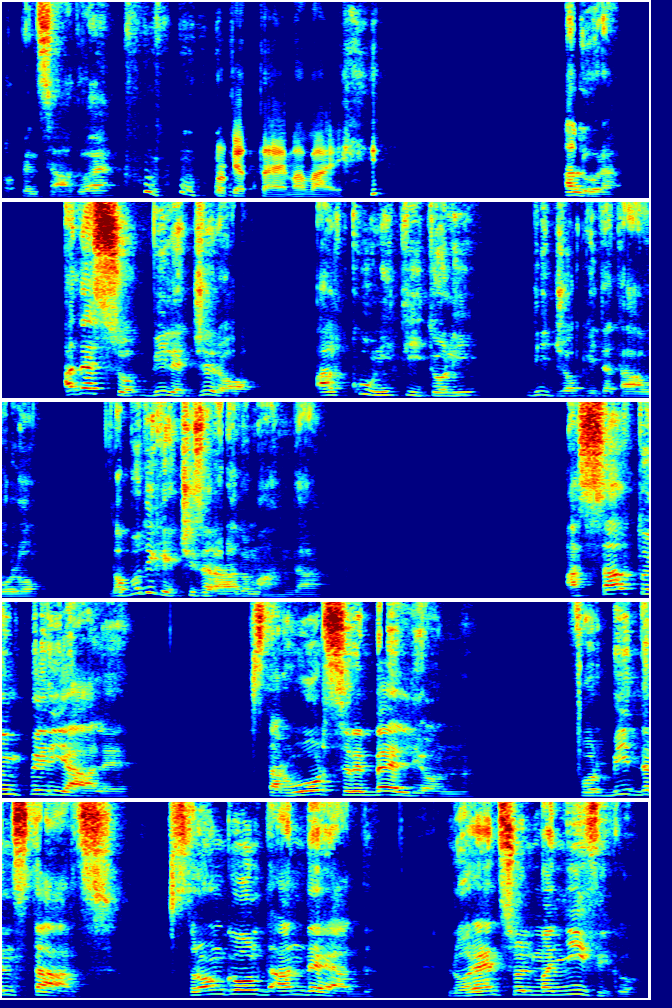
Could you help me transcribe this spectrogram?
Ho pensato, eh. Proprio a tema, vai. Allora, adesso vi leggerò alcuni titoli di giochi da tavolo. Dopodiché ci sarà la domanda. Assalto imperiale, Star Wars Rebellion, Forbidden Stars, Stronghold Undead, Lorenzo il Magnifico,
